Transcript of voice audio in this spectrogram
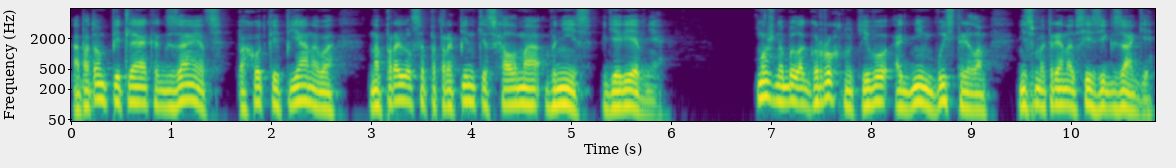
А потом, петляя как заяц, походкой пьяного, направился по тропинке с холма вниз, к деревне. Можно было грохнуть его одним выстрелом, несмотря на все зигзаги.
